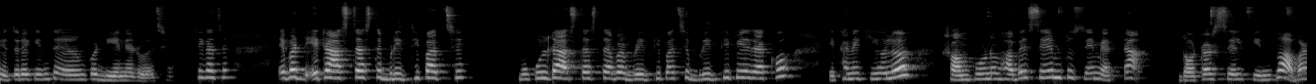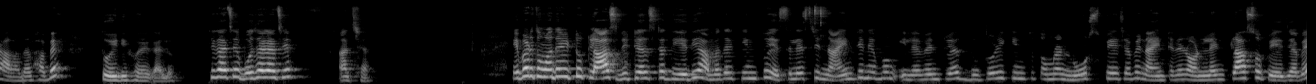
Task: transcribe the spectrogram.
ভেতরে কিন্তু এরকম করে ডিএনএ রয়েছে, ঠিক আছে? এবার এটা আস্তে আস্তে বৃদ্ধি পাচ্ছে। মুকুলটা আস্তে আস্তে আবার বৃদ্ধি পাচ্ছে। বৃদ্ধি পেয়ে দেখো এখানে কি হলো? সম্পূর্ণভাবে সেম টু সেম একটা ডটার সেল কিন্তু আবার আলাদাভাবে তৈরি হয়ে গেল। ঠিক আছে? বোঝা গেছে? আচ্ছা। এবার তোমাদের একটু ক্লাস ডিটেলসটা দিয়ে দিই। আমাদের কিন্তু S L SC nine ten এবং ইলেভেন টুয়েলভ দুটোরই কিন্তু তোমরা নোটস পেয়ে যাবে। নাইন টেনের অনলাইন ক্লাসও পেয়ে যাবে।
